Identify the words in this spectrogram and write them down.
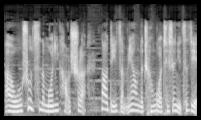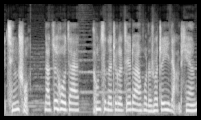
呃，无数次的模拟考试了，到底怎么样的成果，其实你自己也清楚。那最后在冲刺的这个阶段，或者说这一两天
